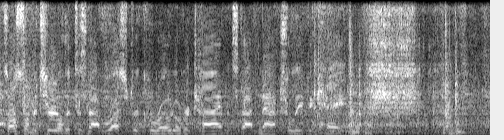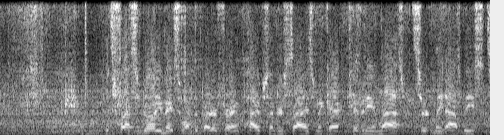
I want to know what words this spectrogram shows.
It's also a material that does not rust or corrode over time. It's not naturally decaying. Its flexibility makes one of the better faring pipes under seismic activity and last, but certainly not least,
